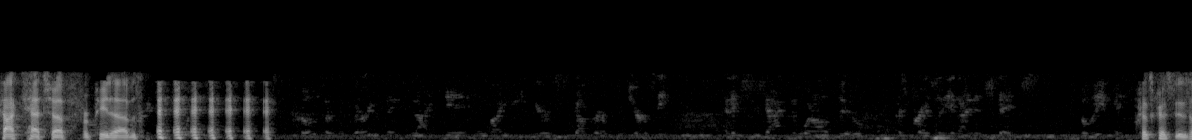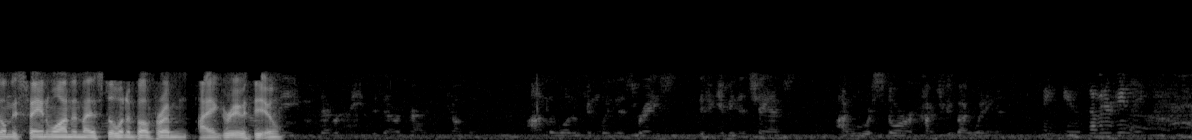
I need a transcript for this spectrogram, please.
Cock ketchup for P-dubs. Those are the very things that I did in my eight years as governor of New Jersey, and it's exactly what I'll do as president of the United States. Believe me, Chris Christie's the only sane one, and I still wouldn't vote for him. I agree with you. who's never beat the Democratic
